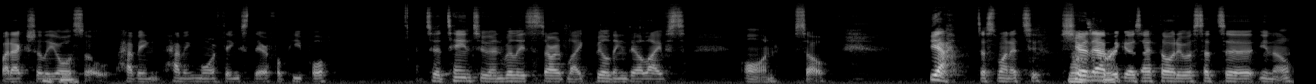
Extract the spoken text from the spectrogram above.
but actually mm-hmm. also having having more things there for people to attain to and really start like building their lives on so yeah just wanted to share That's that great. because i thought it was such a you know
